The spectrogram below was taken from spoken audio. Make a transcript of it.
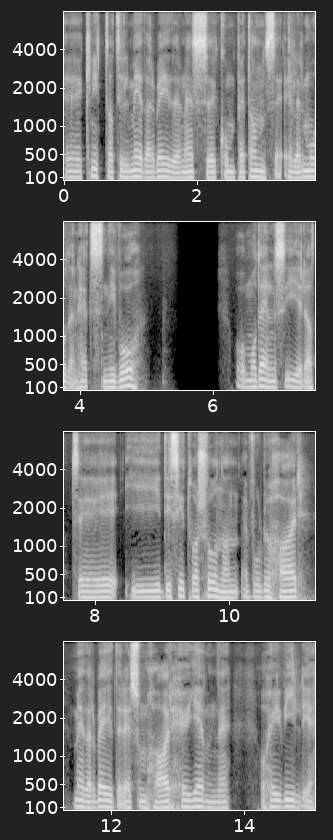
eh, knytta til medarbeidernes kompetanse eller modenhetsnivå og modellen sier at eh, i de situasjonene hvor du har medarbeidere som har høy evne og høy vilje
